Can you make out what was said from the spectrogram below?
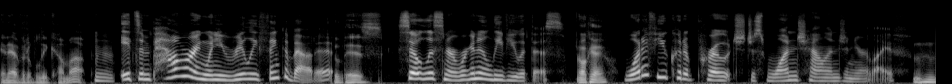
inevitably come up. Mm. It's empowering when you really think about it. It is. So, listener, we're going to leave you with this. Okay. What if you could approach just one challenge in your life Mm-hmm.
